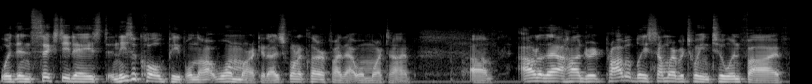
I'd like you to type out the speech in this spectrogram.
within sixty days, and these are cold people, not warm market. I just want to clarify that one more time. Um, out of that hundred, probably somewhere between two and five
